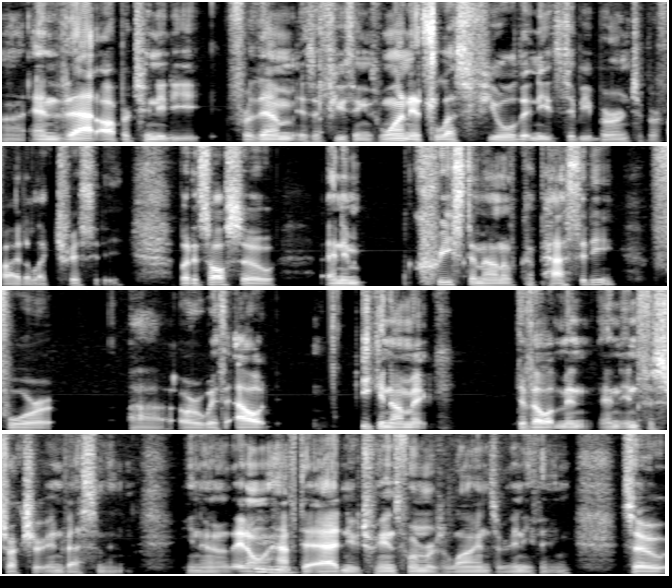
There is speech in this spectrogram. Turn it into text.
Uh, and that opportunity for them is a few things. One, it's less fuel that needs to be burned to provide electricity, but it's also an increased amount of capacity for uh, or without economic development and infrastructure investment. You know, they don't mm-hmm. have to add new transformers or lines or anything. So,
